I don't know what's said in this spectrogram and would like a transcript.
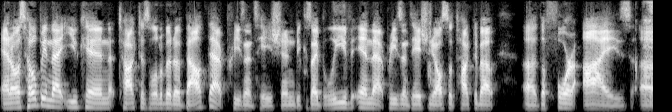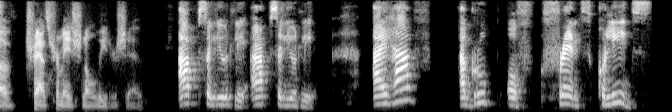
And I was hoping that you can talk to us a little bit about that presentation because I believe in that presentation you also talked about uh, the four eyes of transformational leadership. Absolutely, absolutely. I have a group of friends, colleagues,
